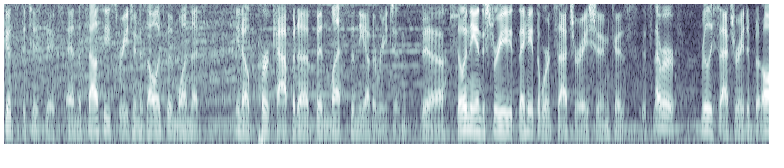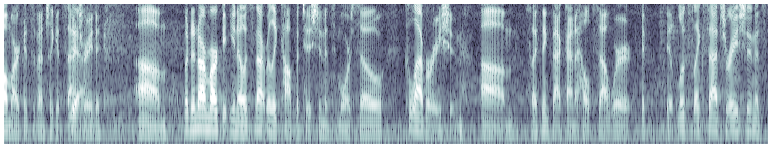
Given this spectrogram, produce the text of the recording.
good statistics, and the southeast region has always been one that's, you know, per capita been less than the other regions. Yeah. So in the industry, they hate the word saturation because it's never really saturated, but all markets eventually get saturated. Um, but in our market, you know, it's not really competition; it's more so collaboration. Um, so I think that kind of helps out. Where if it looks like saturation, it's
